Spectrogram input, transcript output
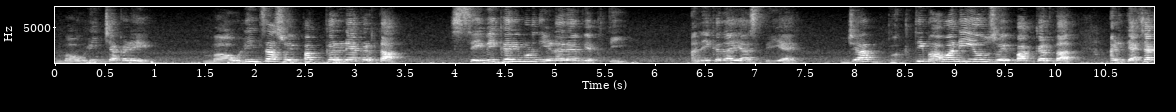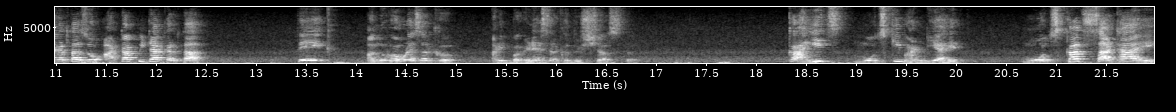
माऊलींच्याकडे माऊलींचा स्वयंपाक करण्याकरता सेवेकरी म्हणून येणाऱ्या व्यक्ती अनेकदा या स्त्रिया आहेत ज्या भक्तिभावाने येऊन स्वयंपाक करतात आणि त्याच्याकरता जो आटापिटा करतात ते एक अनुभवण्यासारखं आणि बघण्यासारखं दृश्य असतं. काहीच मोजकी भांडी आहेत मोजकाच साठा आहे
